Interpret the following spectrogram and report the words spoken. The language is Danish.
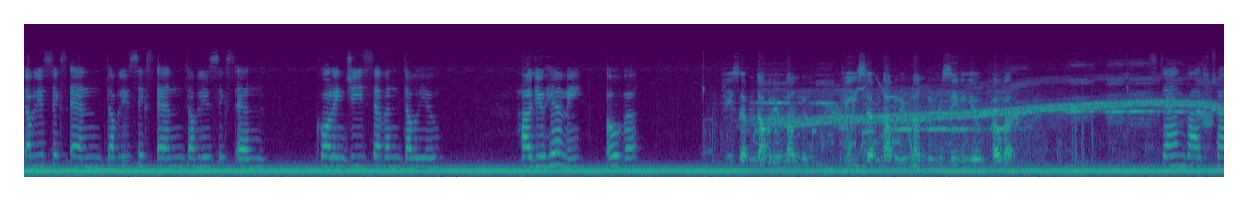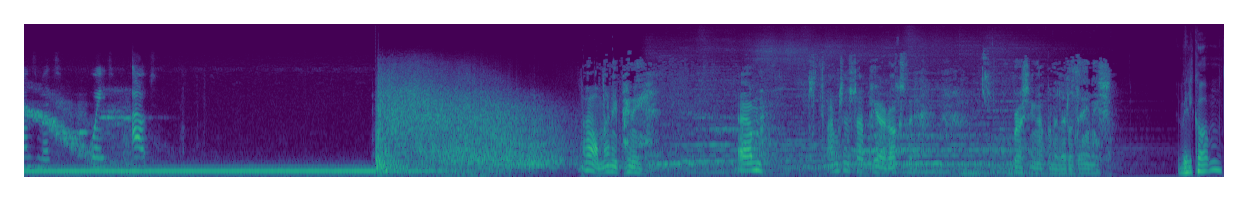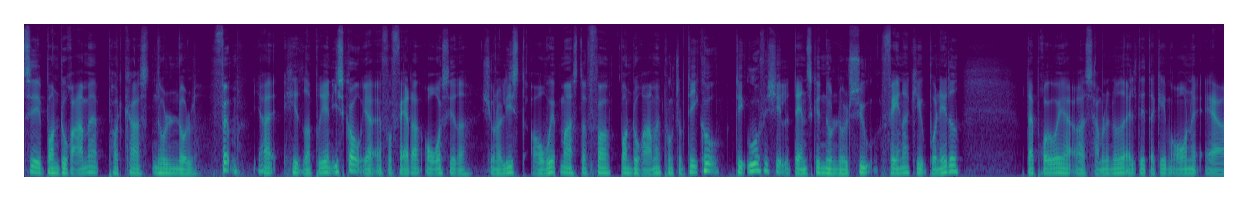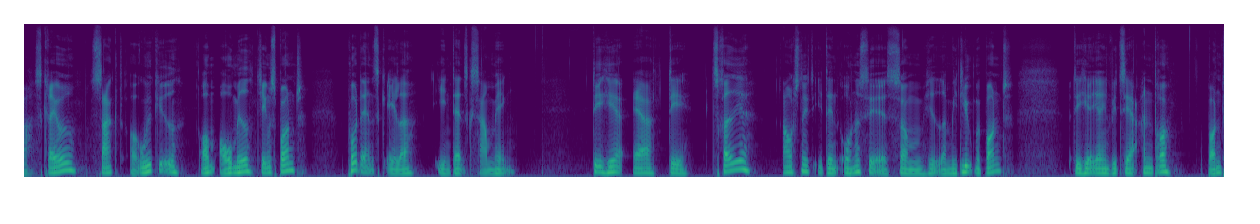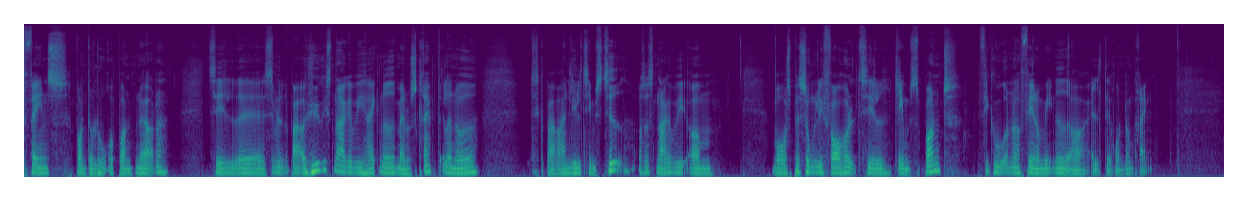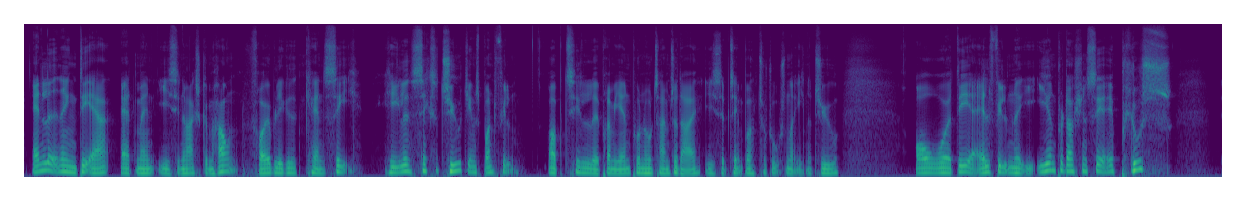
W6N, W6N, W6N. Calling G7W. How do you hear me? Over. G7W London. G7W London receiving you. Over. Stand by to transmit. Wait, out. Oh, Money Penny. Um, I'm just up here at Oxford, brushing up on a little Danish. Velkommen til Bondorama podcast 005. Jeg hedder Brian Iskov, jeg er forfatter, oversætter, journalist og webmaster for bondorama.dk, det uofficielle danske 007 fanarkiv på nettet. Der prøver jeg at samle noget af alt det, der gennem årene er skrevet, sagt og udgivet om og med James Bond på dansk eller i en dansk sammenhæng. Det her er det tredje afsnit i den underserie, som hedder Mit liv med Bond. Det er her, jeg inviterer andre Bond-fans, bondologer, bondnørder til øh, simpelthen bare at hyggesnakke. Vi har ikke noget manuskript eller noget. Det skal bare være en lille times tid, og så snakker vi om vores personlige forhold til James Bond, figuren og fænomenet og alt det rundt omkring. Anledningen det er, at man i Cinemax København for øjeblikket kan se hele 26 James Bond-film op til øh, premieren på No Time to Die i september 2021. Og øh, det er alle filmene i Ian Productions serie, plus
